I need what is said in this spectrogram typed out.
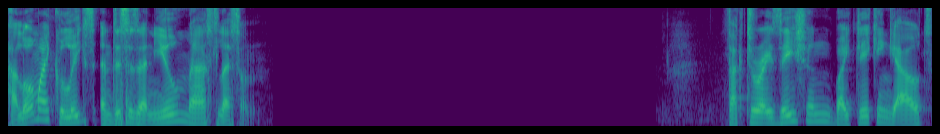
Hello my colleagues and this is a new math lesson. Factorization by taking out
